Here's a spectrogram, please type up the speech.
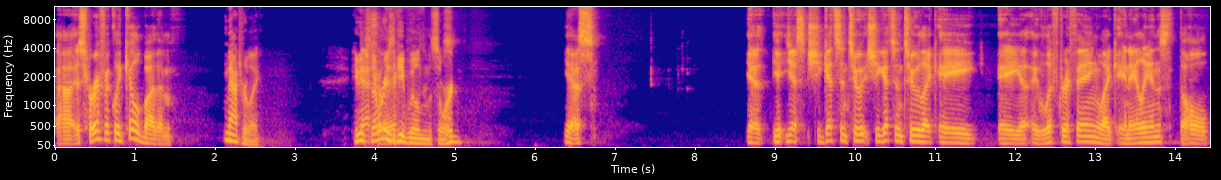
uh, is horrifically killed by them. Naturally. He needs some reason to keep wielding the sword. Yes. Yeah. y- yes. She gets into she gets into like a a a lifter thing, like in Aliens, the whole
